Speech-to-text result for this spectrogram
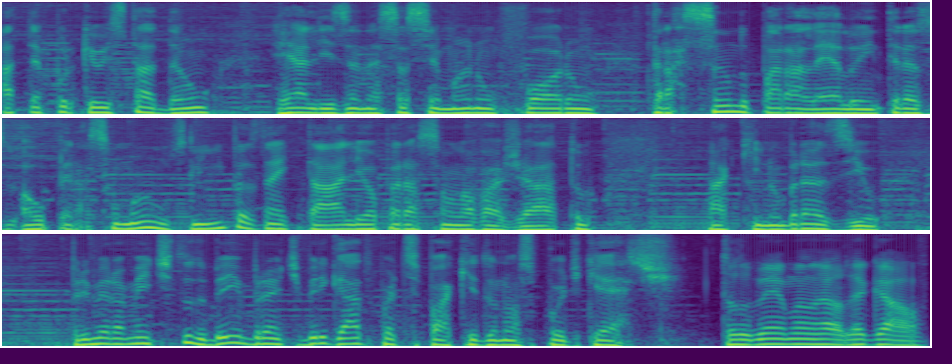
até porque o Estadão realiza nessa semana um fórum traçando paralelo entre a Operação Mãos Limpas na Itália e a Operação Lava Jato aqui no Brasil. Primeiramente, tudo bem, Brant? Obrigado por participar aqui do nosso podcast. Tudo bem, Manuel? Legal.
